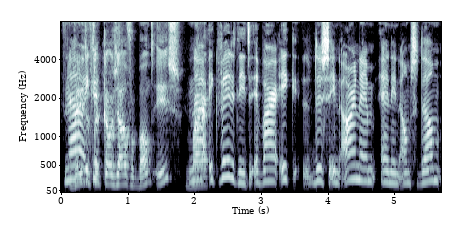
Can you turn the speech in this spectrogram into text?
Nou, weet niet of ik- er een kausaal verband is, maar... Nou, ik weet het niet. Waar ik dus in Arnhem en in Amsterdam,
